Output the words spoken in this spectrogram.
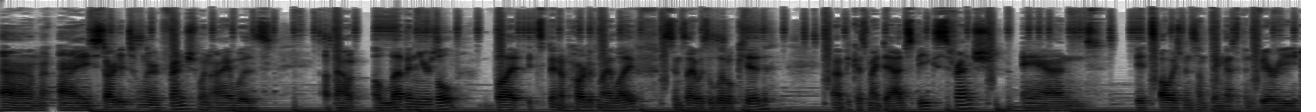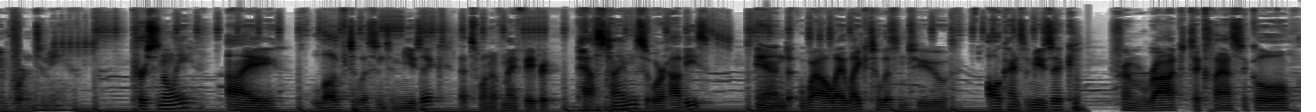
Um, I started to learn French when I was about 11 years old, but it's been a part of my life since I was a little kid uh, because my dad speaks French and it's always been something that's been very important to me. Personally, I love to listen to music. That's one of my favorite pastimes or hobbies. And while I like to listen to all kinds of music, from rock to classical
